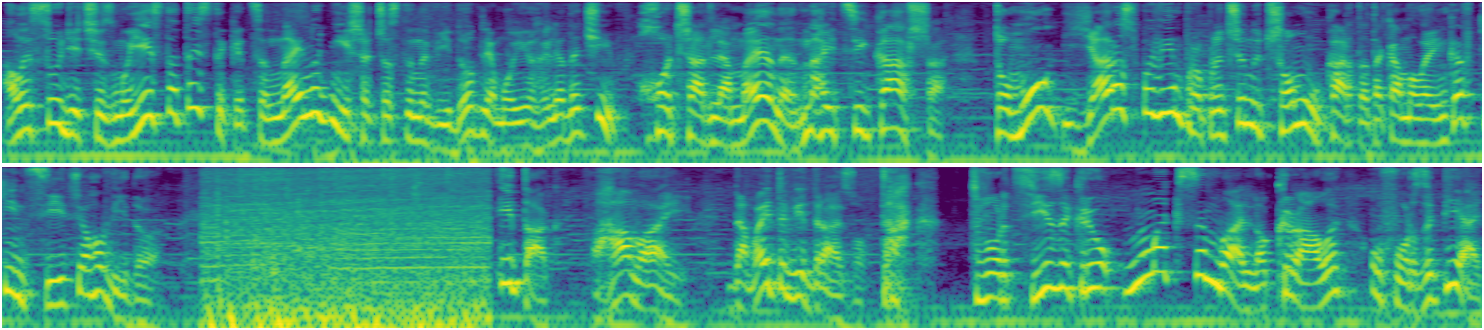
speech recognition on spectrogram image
Але судячи з моєї статистики, це найнудніша частина відео для моїх глядачів. Хоча для мене найцікавша. Тому я розповім про причину, чому карта така маленька в кінці цього відео. І так, Гаваї. Давайте відразу. Так, творці The максимально крали у Forza 5.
